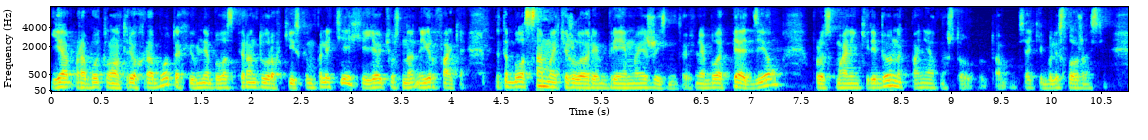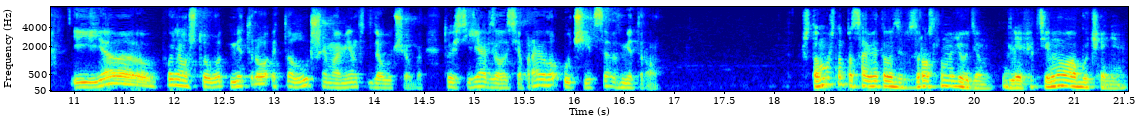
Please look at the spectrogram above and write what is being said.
Я работал на трех работах, и у меня была аспирантура в Киевском политехе, я учился на, на юрфаке. Это было самое тяжелое время, моей жизни. То есть у меня было пять дел, плюс маленький ребенок, понятно, что там всякие были сложности. И я понял, что вот метро – это лучший момент для учебы. То есть я взял себе правило учиться в метро. Что можно посоветовать взрослым людям для эффективного обучения?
